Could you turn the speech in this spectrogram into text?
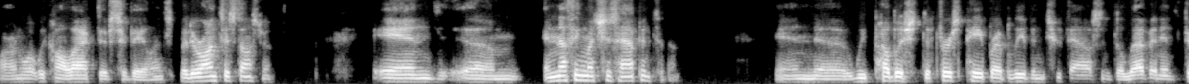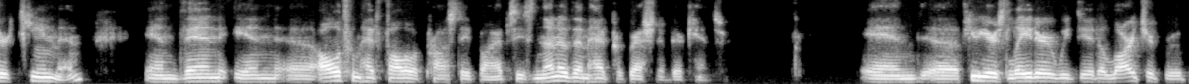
are on what we call active surveillance, but are on testosterone. And um, and nothing much has happened to them. And uh, we published the first paper, I believe, in 2011 in 13 men. And then in uh, all of whom had follow up prostate biopsies, none of them had progression of their cancer. And uh, a few years later, we did a larger group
